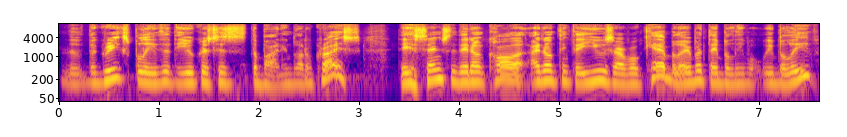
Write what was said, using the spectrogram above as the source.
The, the Greeks believe that the Eucharist is the body and blood of Christ. They essentially they don't call it. I don't think they use our vocabulary, but they believe what we believe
